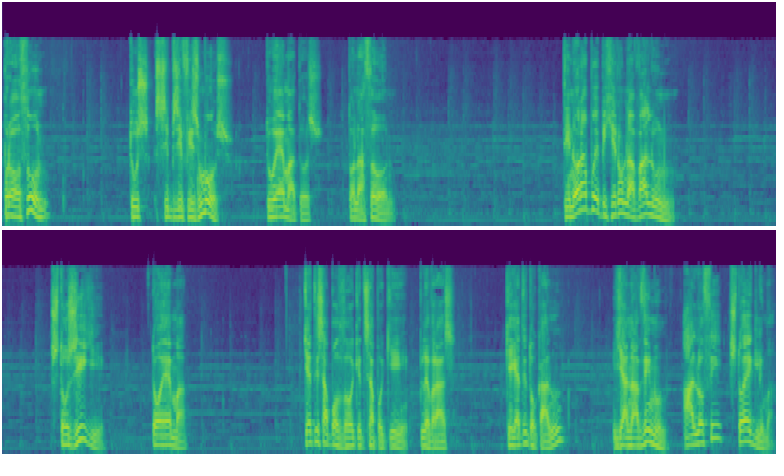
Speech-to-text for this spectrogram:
προωθούν τους συμψηφισμούς του αίματος των αθώων την ώρα που επιχειρούν να βάλουν στο ζύγι το αίμα και της από εδώ και της από εκεί πλευράς και γιατί το κάνουν; Για να δίνουν άλοθη στο έγκλημα.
